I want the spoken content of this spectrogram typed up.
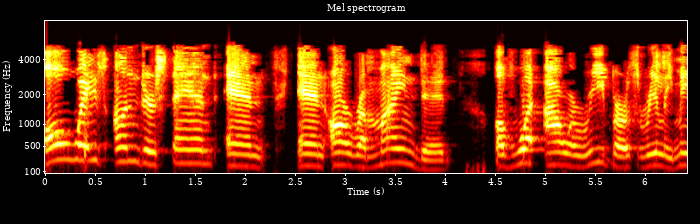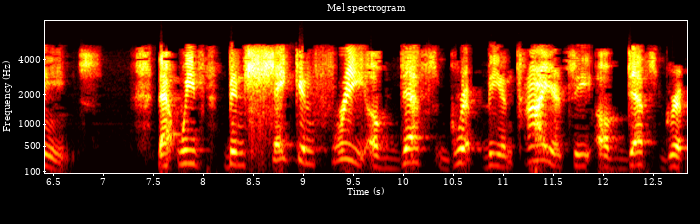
always understand and and are reminded of what our rebirth really means. That we've been shaken free of death's grip, the entirety of death's grip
